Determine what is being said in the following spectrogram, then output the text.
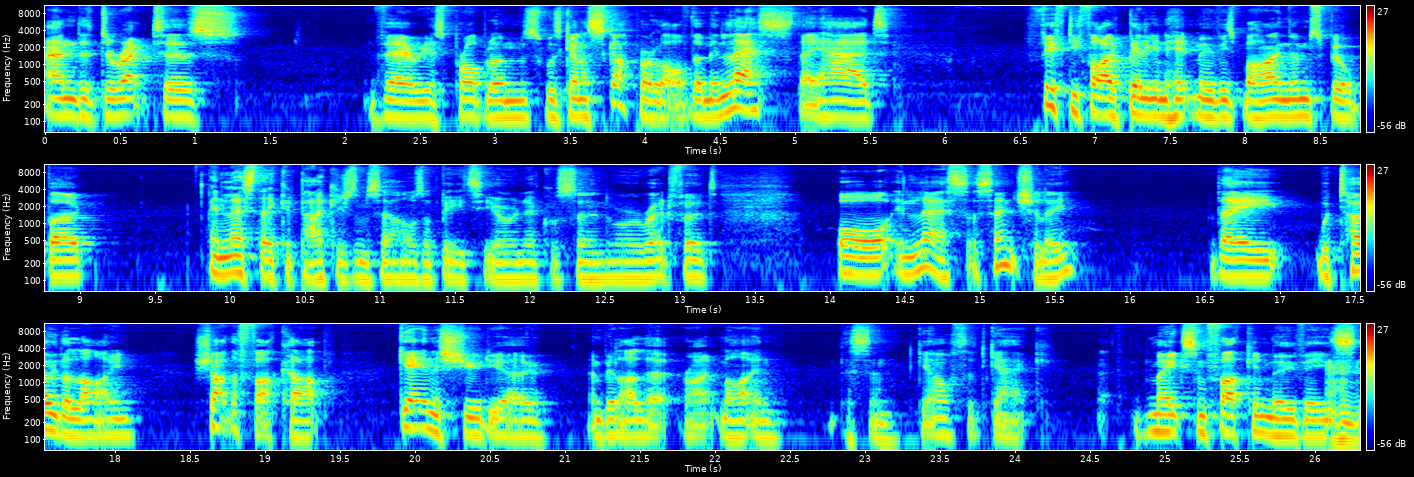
and the director's various problems was going to scupper a lot of them unless they had 55 billion hit movies behind them, Spielberg, unless they could package themselves a Beatty or a Nicholson or a Redford, or unless essentially they would toe the line, shut the fuck up, get in the studio and be like, look, right, Martin, listen, get off the gag, make some fucking movies,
